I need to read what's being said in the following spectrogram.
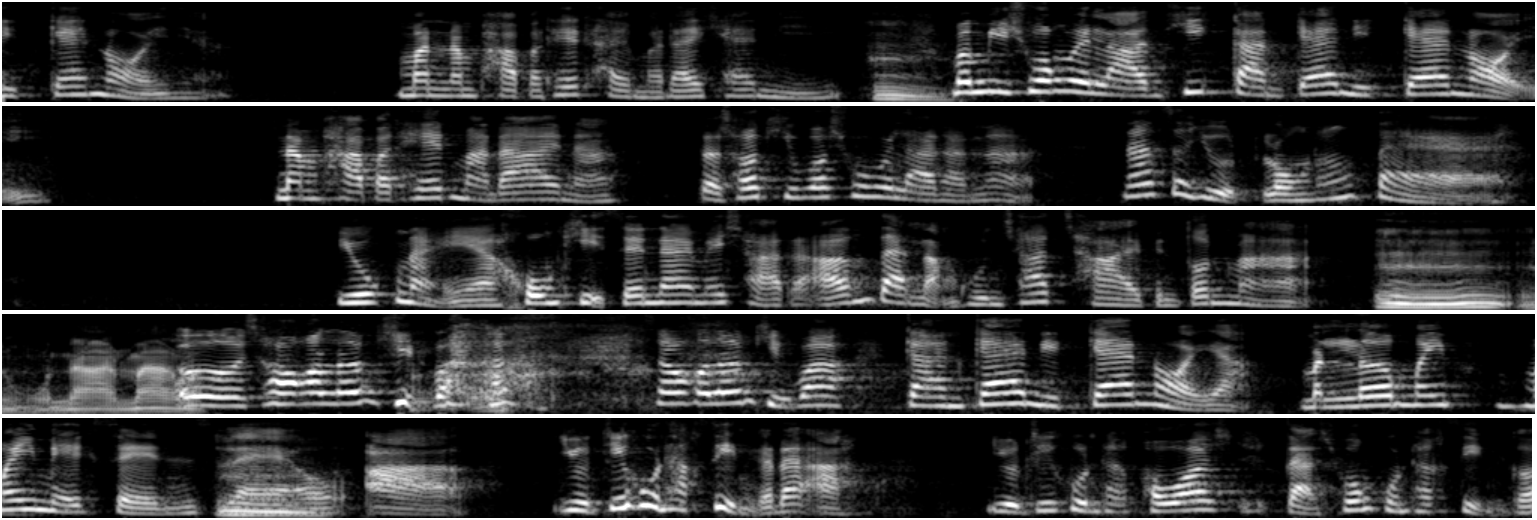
นิดแก้หน่อยเนี่ย มันนำพาประเทศไทยมาได้แค่นี้อืมมันมีช่วงเวลาที่การแก้นิดแก้หน่อยนำพาประเทศมาได้นะ แต่ชอบคิดว่าช่วงเวลานั้นน่ะ น่าจะหยุดลงตั้งแต่ ยุคไหนอะคงขีดเส้นได้ไม่ชัดอะตั้งแต่หลังคุณชาติชายเป็นต้นมา อืมโอ้โหนานมากเอแล้วอชอบก็เริ่มคิดว่าชอบก็เริ่มคิดว่าการแก้นิดแก้หน่อยอะมันเริ่มไม่ไม่ make sense แล้ว อ่า อยู่ที่คุณทักษิณก็ได้อะอยู่ที่คุณทักเพราะว่าแต่ช่วงคุณทักษิณก็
